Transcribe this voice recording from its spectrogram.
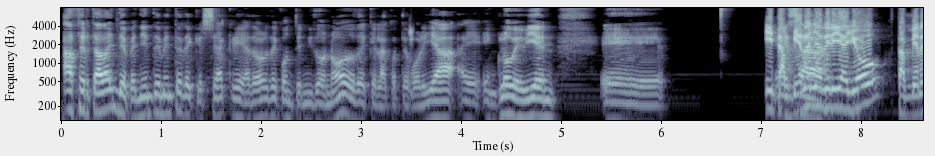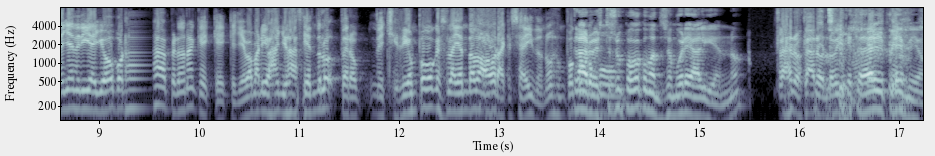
acertada independientemente de que sea creador de contenido o no, o de que la categoría eh, englobe bien eh, Y también esa- añadiría yo, también añadiría yo, Borja, perdona, que, que- que lleva varios años haciéndolo, pero me chirría un poco que se lo hayan dado ahora, que se ha ido, ¿no? Es un poco Claro, como- esto es un poco como cuando se muere alguien, ¿no? Claro, claro, lo Que mismo. te da el premio.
